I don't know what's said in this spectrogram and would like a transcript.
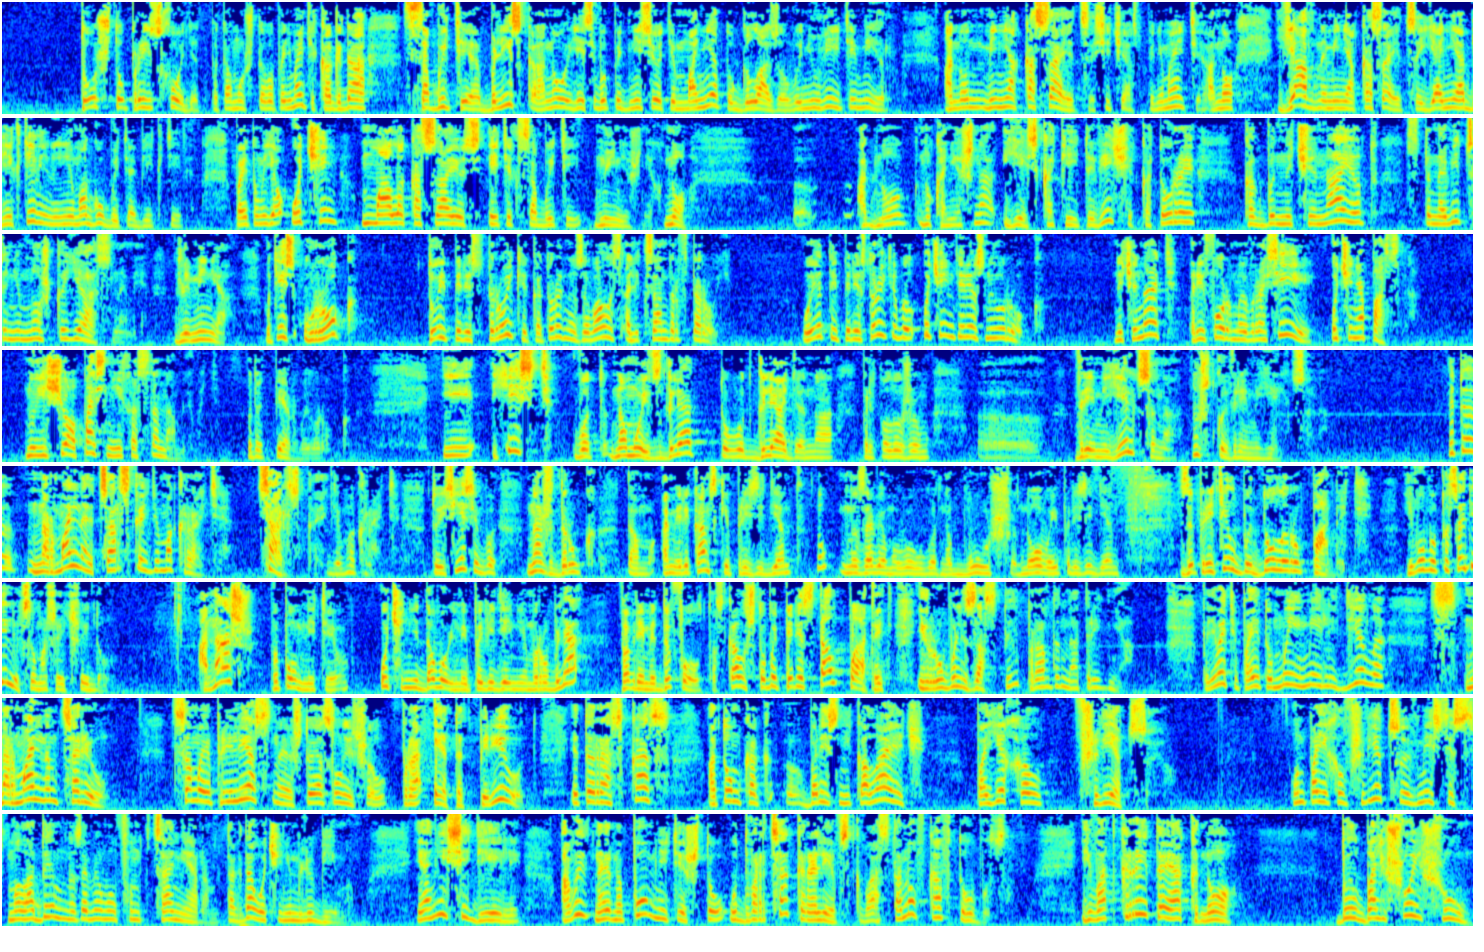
то, что происходит. Потому что, вы понимаете, когда событие близко, оно, если вы поднесете монету к глазу, вы не увидите мир. Оно меня касается сейчас, понимаете? Оно явно меня касается. Я не объективен и не могу быть объективен. Поэтому я очень мало касаюсь этих событий нынешних. Но одно, ну, конечно, есть какие-то вещи, которые как бы начинают становиться немножко ясными для меня. Вот есть урок той перестройки, которая называлась Александр II. У этой перестройки был очень интересный урок. Начинать реформы в России очень опасно, но еще опаснее их останавливать. Вот это первый урок. И есть, вот на мой взгляд, то вот глядя на предположим, э, время Ельцина, ну что такое время Ельцина? Это нормальная царская демократия. Царская демократия. То есть, если бы наш друг, там, американский президент, ну, назовем его угодно, Буш, новый президент, запретил бы доллару падать, его бы посадили в сумасшедший дом. А наш, вы помните, очень недовольный поведением рубля – во время дефолта сказал, чтобы перестал падать, и рубль застыл, правда, на три дня. Понимаете, поэтому мы имели дело с нормальным царем. Самое прелестное, что я слышал про этот период, это рассказ о том, как э, Борис Николаевич поехал в Швецию. Он поехал в Швецию вместе с молодым, назовем его, функционером, тогда очень им любимым. И они сидели, а вы, наверное, помните, что у Дворца Королевского остановка автобуса. И в открытое окно был большой шум.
